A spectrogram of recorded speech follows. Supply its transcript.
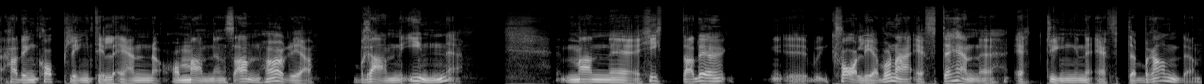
hade en koppling till en av mannens anhöriga brann inne. Man hittade kvarlevorna efter henne ett dygn efter branden.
